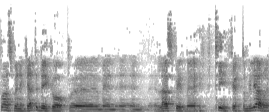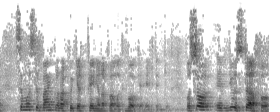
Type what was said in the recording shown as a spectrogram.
fransmännen kan inte dyka upp eh, med en, en, en lastbil med 10-15 miljarder, så måste bankerna skicka pengarna fram och tillbaka helt enkelt. Och så just därför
